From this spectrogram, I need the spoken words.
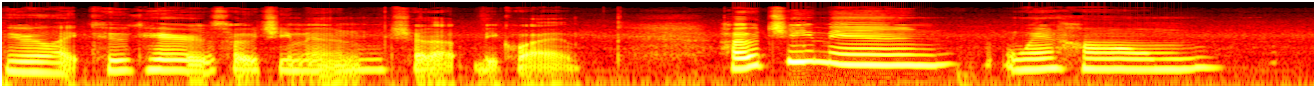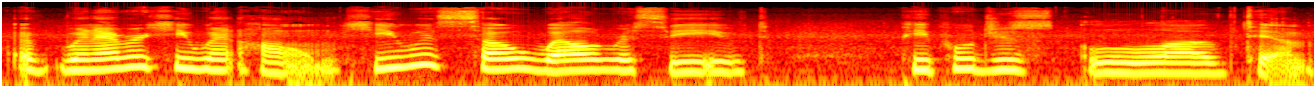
We were like, who cares, Ho Chi Minh? Shut up, be quiet. Ho Chi Minh went home. Uh, whenever he went home, he was so well received. People just loved him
